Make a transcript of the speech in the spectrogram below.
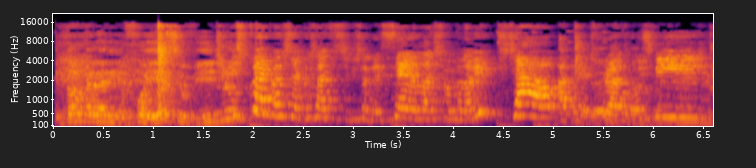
Então, galerinha, foi esse o vídeo. Espero que vocês tenham gostado desse vídeo. Deixe like no canal e tchau! Até, Até os o próximos próximo vídeos.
